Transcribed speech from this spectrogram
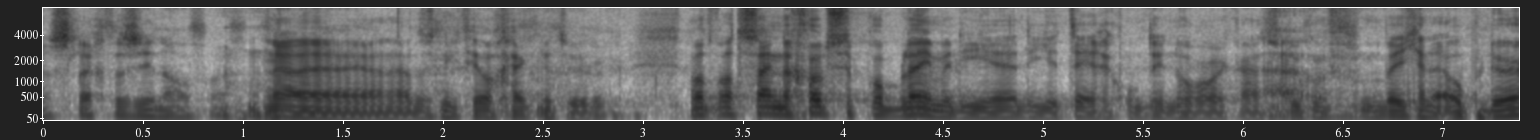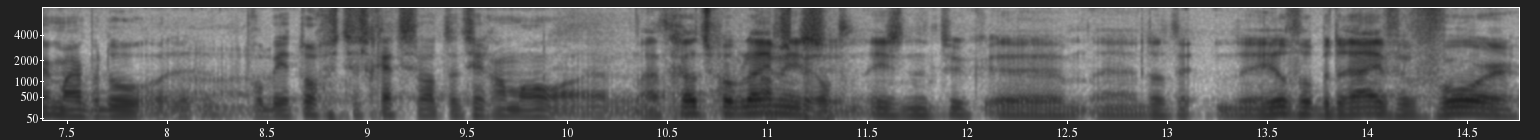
slechte zin had. Ja, ja, ja, dat is niet heel gek natuurlijk. Wat, wat zijn de grootste problemen die je, die je tegenkomt in de horeca? Het is natuurlijk een, een beetje een open deur, maar ik bedoel, eh, probeer toch eens te schetsen wat het zich allemaal. Nou, het grootste probleem is, afspeelt. is natuurlijk dat er heel veel bedrijven voor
